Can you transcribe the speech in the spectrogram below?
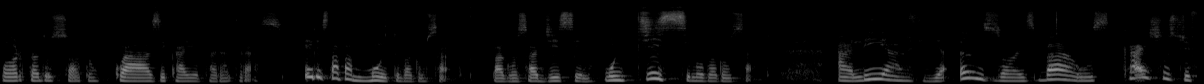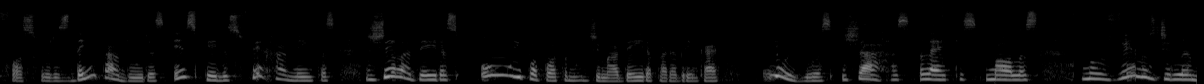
porta do sótão, quase caiu para trás. Ele estava muito bagunçado, bagunçadíssimo, muitíssimo bagunçado. Ali havia anzóis, baús, caixas de fósforos, dentaduras, espelhos, ferramentas, geladeiras, um hipopótamo de madeira para brincar, ioiôs, jarras, leques, molas, novelos de lã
